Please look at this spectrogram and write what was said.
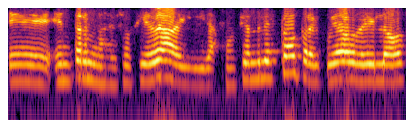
eh, en términos de sociedad y la función del Estado para el cuidado de los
